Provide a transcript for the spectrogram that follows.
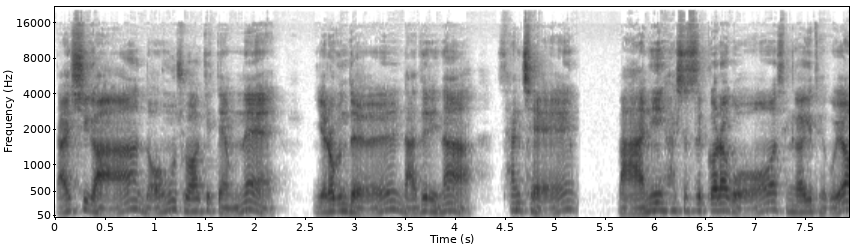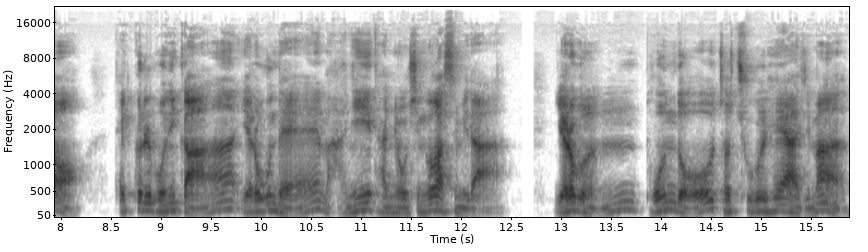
날씨가 너무 좋았기 때문에 여러분들 나들이나 산책 많이 하셨을 거라고 생각이 되고요. 댓글을 보니까 여러 군데 많이 다녀오신 것 같습니다. 여러분, 돈도 저축을 해야 하지만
